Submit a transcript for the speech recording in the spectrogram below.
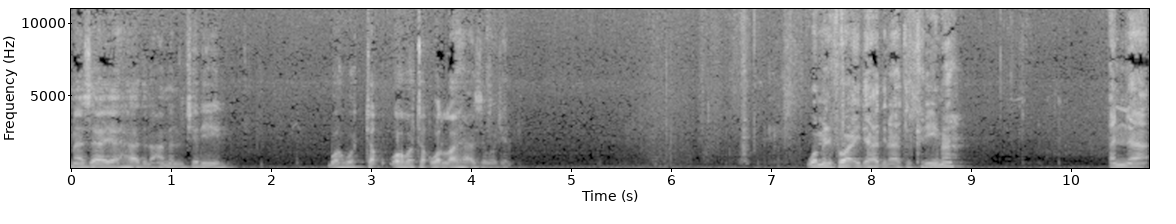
مزايا هذا العمل الجليل وهو التقوى وهو تقوى الله عز وجل. ومن فوائد هذه الآية الكريمة أن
